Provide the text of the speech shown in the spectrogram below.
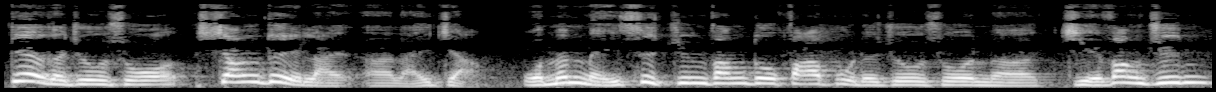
第二个就是说，相对来呃来讲，我们每一次军方都发布的就是说呢，解放军。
